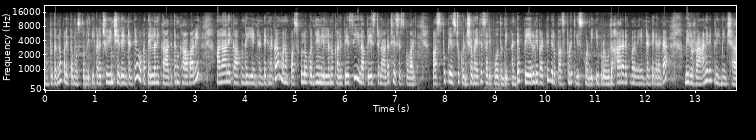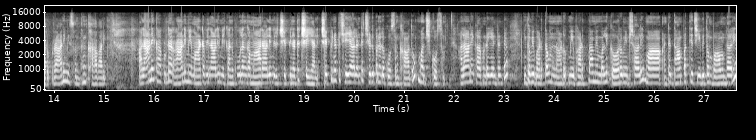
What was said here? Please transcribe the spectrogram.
అద్భుతంగా ఫలితం వస్తుంది. ఇక్కడ చూపించేది ఏంటంటే ఒక తెల్లని కాగితం కావాలి. అలానే కాకుండా ఏంటంటే కనుక మనం పసుపులో కొంచెం నీళ్ళను కలిపేసి ఇలా పేస్ట్ లాగా చేసేసుకోవాలి. పసుపు పేస్ట్ కొంచెం అయితే సరిపోతుంది. అంటే పేరుని బట్టి మీరు పసుపుని తీసుకోండి. ఇప్పుడు ఉదాహరణకు మనం ఏంటంటే కనుక మీరు రాణిని ప్రేమించారు. రాణి మీ సొంతం కావాలి. అలానే కాకుండా రాణి మీ మాట వినాలి మీకు అనుకూలంగా మారాలి మీరు చెప్పినట్టు చేయాలి. చెప్పినట్టు చేయాలంటే చెడు పనుల కోసం కాదు మంచి కోసం. అలానే కాకుండా ఏంటంటే ఇంకా మీ భర్త ఉన్నాడు మీ భర్త మిమ్మల్ని గౌరవించాలి మా అంటే దాంపత్య జీవితం బాగుండాలి.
